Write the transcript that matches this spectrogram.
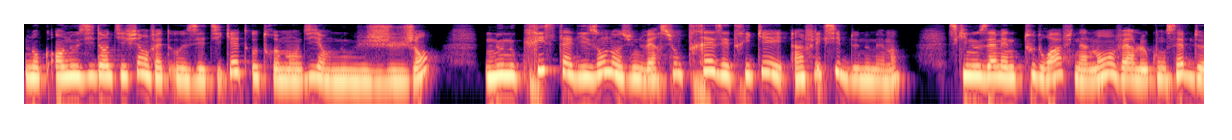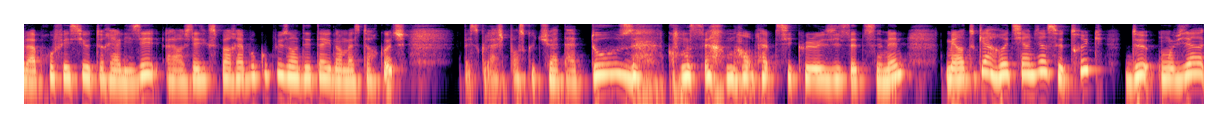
Donc, en nous identifiant en fait aux étiquettes, autrement dit, en nous jugeant, nous nous cristallisons dans une version très étriquée et inflexible de nous-mêmes. Hein. Ce qui nous amène tout droit finalement vers le concept de la prophétie autoréalisée. Alors je l'explorerai beaucoup plus en détail dans Master Coach, parce que là je pense que tu as ta dose concernant la psychologie cette semaine. Mais en tout cas, retiens bien ce truc de on vient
